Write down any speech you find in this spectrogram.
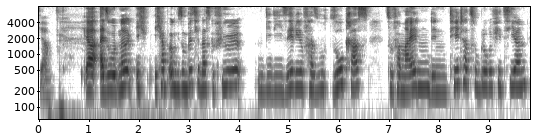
ja. Ja, also ne, ich, ich habe irgendwie so ein bisschen das Gefühl, die die Serie versucht so krass zu vermeiden, den Täter zu glorifizieren,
